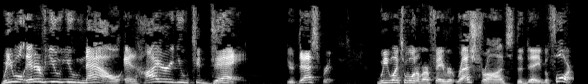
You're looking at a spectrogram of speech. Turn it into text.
we will interview you now and hire you today. You're desperate. We went to one of our favorite restaurants the day before.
